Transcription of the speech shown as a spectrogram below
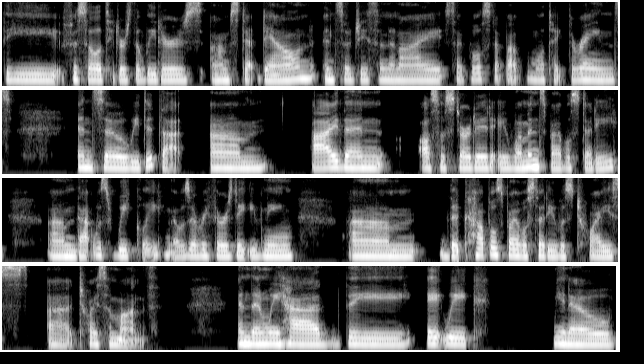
the facilitators, the leaders um, stepped down. And so Jason and I said, we'll step up and we'll take the reins. And so we did that. Um, I then also started a women's Bible study. Um, that was weekly, that was every Thursday evening. Um, the couples Bible study was twice, uh, twice a month. And then we had the eight week, you know,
